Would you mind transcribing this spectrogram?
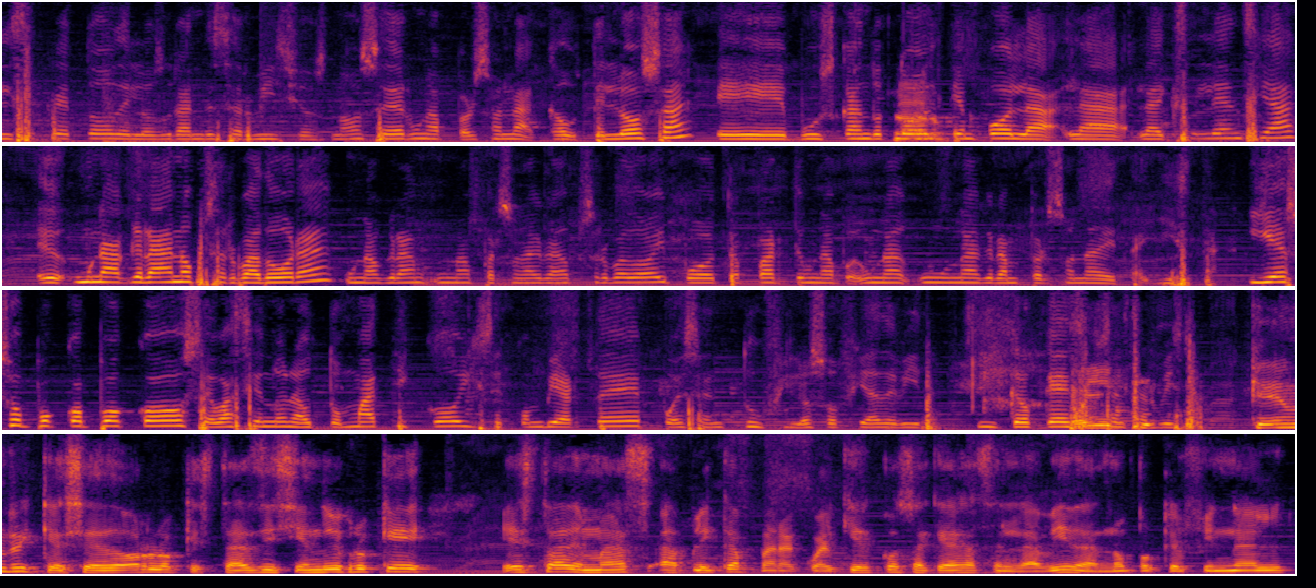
el secreto de los grandes servicios, ¿no? Ser una persona cautelosa, eh, buscando todo el tiempo la, la, la excelencia, eh, una gran observadora, una, gran, una persona gran observadora y por otra parte una, una, una gran persona detallista. Y eso poco a poco se va haciendo en automático y se convierte pues en tu filosofía de vida. Y creo que ese es el servicio. Qué enriquecedor lo que estás diciendo. Yo creo que esto además aplica para cualquier cosa que hagas en la vida, ¿no? Porque al final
